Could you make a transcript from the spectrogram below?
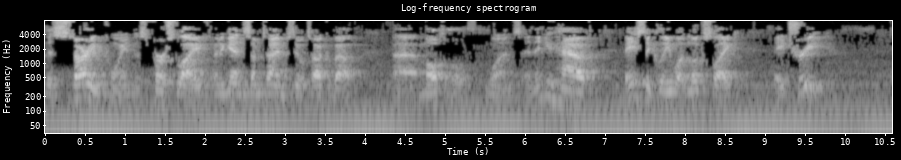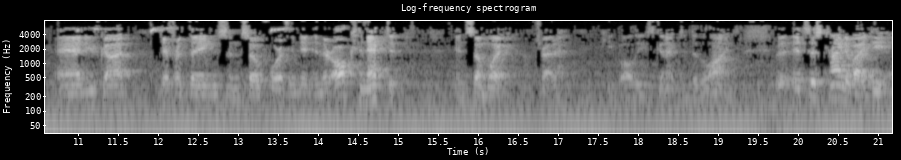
this starting point, this first life, and again, sometimes he'll talk about uh, multiple ones, and then you have basically what looks like a tree and you've got different things and so forth, and, and they're all connected in some way. I'll try to keep all these connected to the line. But it's this kind of idea.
